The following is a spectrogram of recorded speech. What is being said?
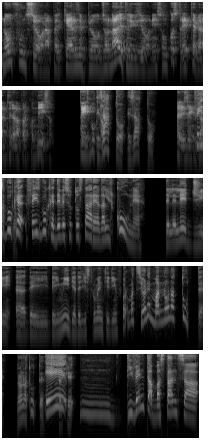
non funziona perché, ad esempio, giornali e televisioni sono costretti a garantire la par condicio. Facebook, no, Esatto, esatto. per esempio. Facebook, Facebook deve sottostare ad alcune delle leggi eh, dei, dei media, degli strumenti di informazione, ma non a tutte. Non a tutte. E Perché mh, diventa abbastanza.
